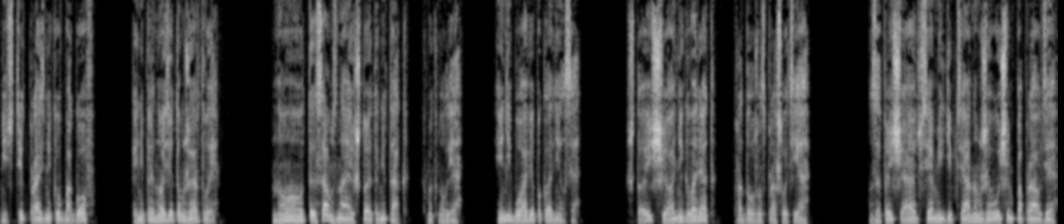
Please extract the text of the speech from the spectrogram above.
не чтит праздников богов и не приносит им жертвы. Ну, ты сам знаешь, что это не так, хмыкнул я. И Небуаве поклонился. Что еще они говорят? продолжил спрашивать я. Запрещают всем египтянам, живущим по правде,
